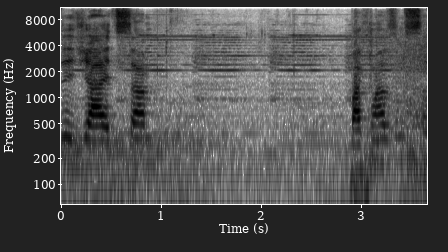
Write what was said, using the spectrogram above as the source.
Rica etsem. Bakmaz mısın?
